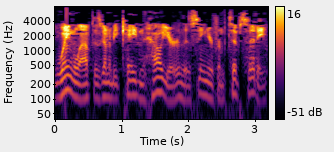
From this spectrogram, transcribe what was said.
wing left is going to be Caden Hellier, the senior from Tipp City.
